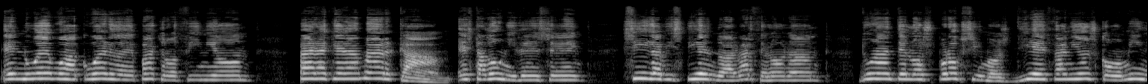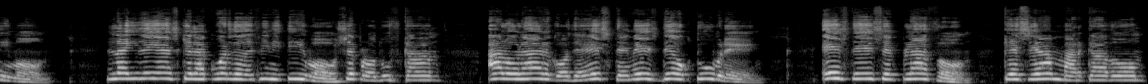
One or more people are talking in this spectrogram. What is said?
el nuevo acuerdo de patrocinio para que la marca estadounidense siga vistiendo al Barcelona durante los próximos 10 años como mínimo. La idea es que el acuerdo definitivo se produzca a lo largo de este mes de octubre. Este es el plazo que se han marcado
